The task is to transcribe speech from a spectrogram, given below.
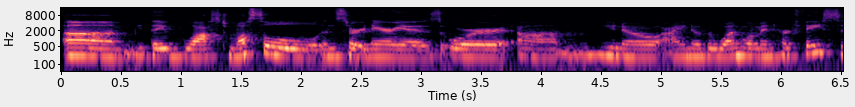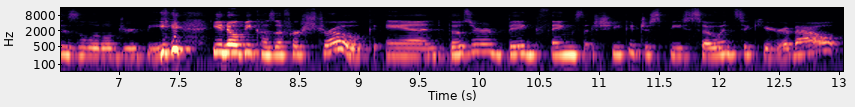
Um, they've lost muscle in certain areas, or, um, you know, I know the one woman, her face is a little droopy, you know, because of her stroke. And those are big things that she could just be so insecure about.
